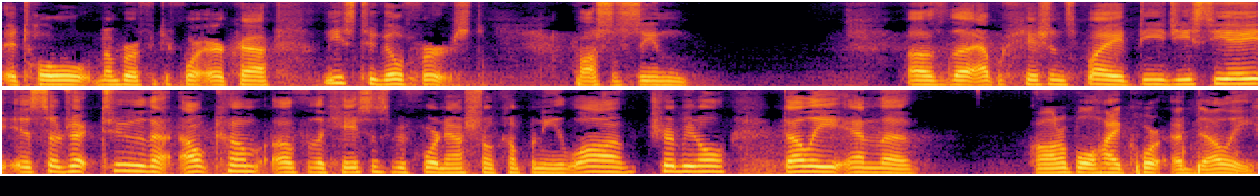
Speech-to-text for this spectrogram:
a total number of 54 aircraft leased to Go First. Processing of the applications by DGCA is subject to the outcome of the cases before National Company Law Tribunal, Delhi, and the Honorable High Court of Delhi.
